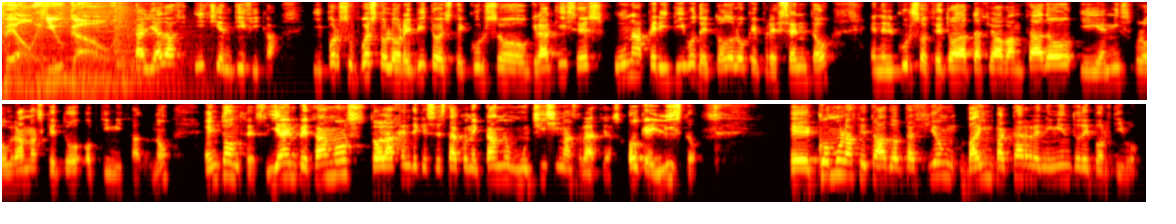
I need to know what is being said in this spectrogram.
Phil y científica. Y por supuesto, lo repito, este curso gratis es un aperitivo de todo lo que presento en el curso Ceto Adaptación Avanzado y en mis programas Keto Optimizado, ¿no? Entonces, ya empezamos. Toda la gente que se está conectando, muchísimas gracias. Ok, listo. Eh, ¿Cómo la cetoadaptación va a impactar el rendimiento deportivo?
